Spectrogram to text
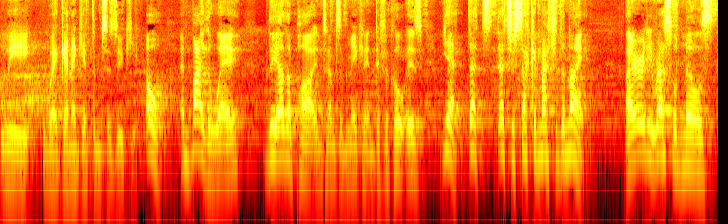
we we're gonna give them Suzuki. Oh, and by the way, the other part in terms of making it difficult is, yeah, that's that's your second match of the night. I already wrestled Mills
